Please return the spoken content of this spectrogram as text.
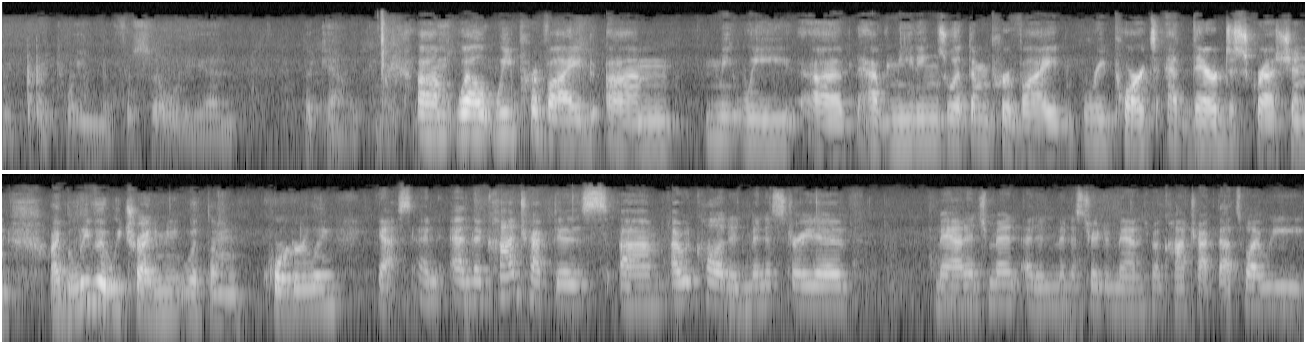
be- between the facility and the county commissioners? Um, well, we provide, um, me, we, uh, have meetings with them, provide reports at their discretion. I believe that we try to meet with them quarterly. Yes, and, and the contract is, um, I would call it administrative management, an administrative management contract. That's why we,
